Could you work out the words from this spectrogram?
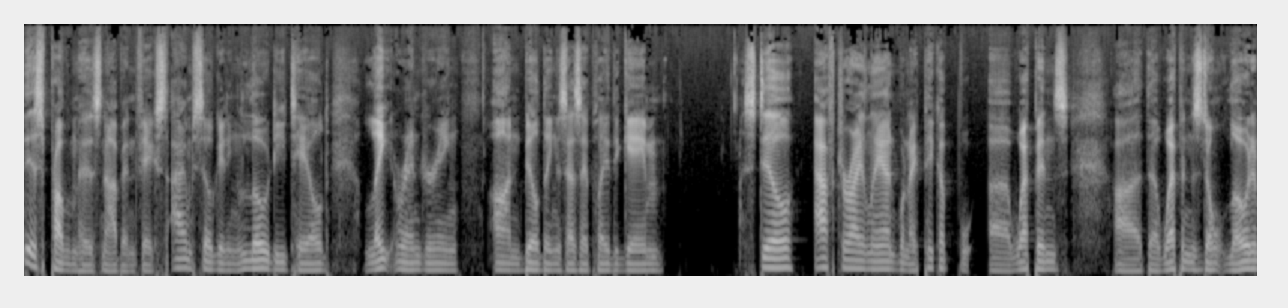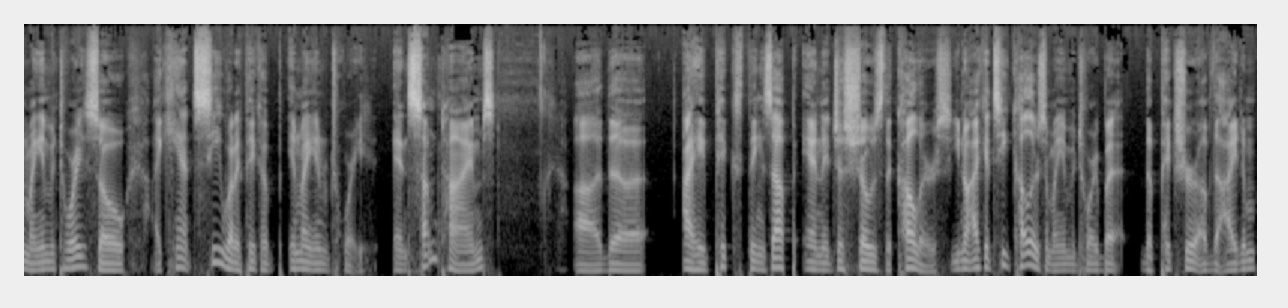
This problem has not been fixed. I'm still getting low detailed, late rendering on buildings as I play the game. Still, after I land, when I pick up uh, weapons, uh, the weapons don't load in my inventory, so I can't see what I pick up in my inventory. And sometimes, uh, the I pick things up and it just shows the colors. You know, I could see colors in my inventory, but the picture of the item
